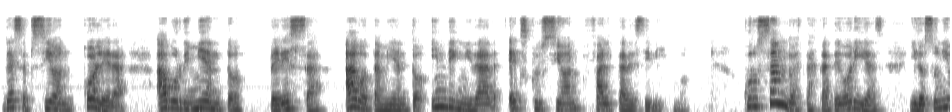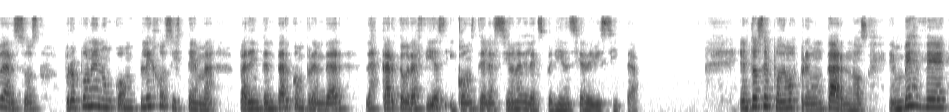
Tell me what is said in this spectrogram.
decepción, cólera, aburrimiento, pereza, agotamiento, indignidad, exclusión, falta de civismo. Cruzando estas categorías y los universos, proponen un complejo sistema para intentar comprender las cartografías y constelaciones de la experiencia de visita. Entonces podemos preguntarnos, en vez de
